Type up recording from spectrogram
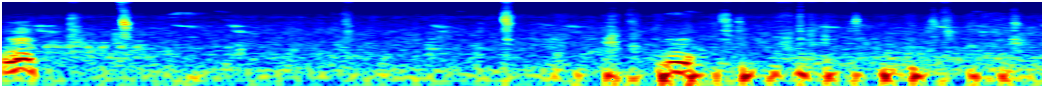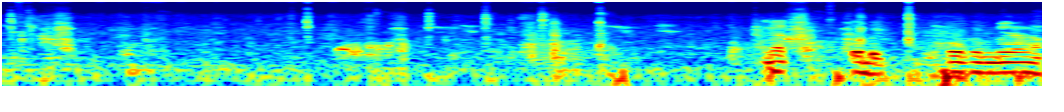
Mm. Mm. Net, tubig. Tubig nila.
